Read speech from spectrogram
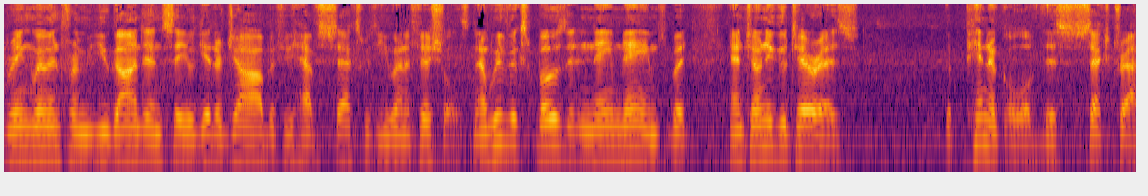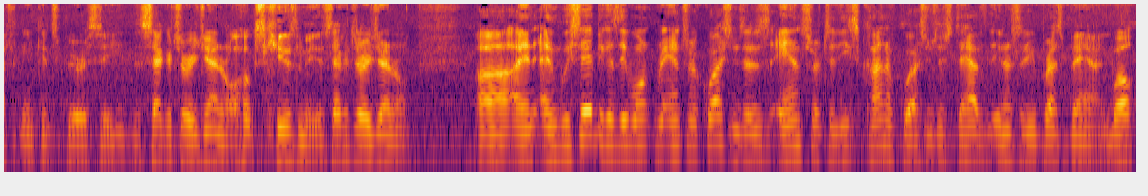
bring women from Uganda and say you'll get a job if you have sex with UN officials. Now, we've exposed it and named names, but Antonio Guterres the pinnacle of this sex trafficking conspiracy, the Secretary General, excuse me, the Secretary General. Uh, and, and, we say it because they won't answer questions. And his answer to these kind of questions is to have the inner city press banned. Well,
